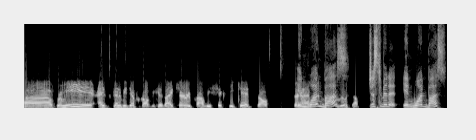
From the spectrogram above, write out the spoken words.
Uh, for me, it's going to be difficult because I carry probably sixty kids. So in one bus? Just a minute. In one bus?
